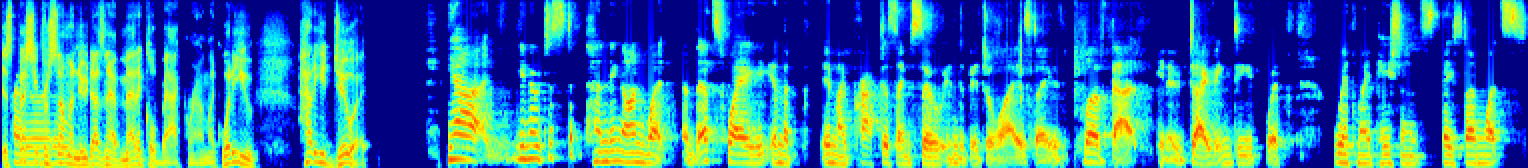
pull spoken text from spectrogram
especially for someone who doesn't have medical background like what do you how do you do it yeah you know just depending on what that's why in the in my practice i'm so individualized i love that you know diving deep with with my patients based on what's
